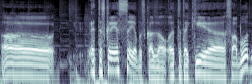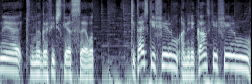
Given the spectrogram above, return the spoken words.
а, это скорее эссе, я бы сказал. Это такие свободные кинематографические эссе. Вот китайский фильм, американский фильм,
